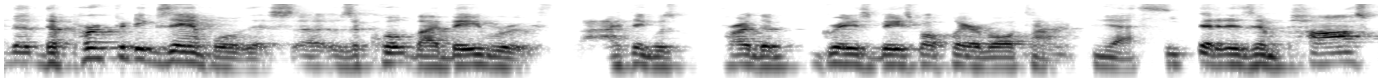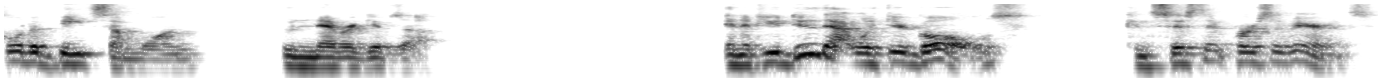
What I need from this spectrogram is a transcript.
the, the perfect example of this uh, was a quote by Babe Ruth. I think was probably the greatest baseball player of all time. Yes. He said, "It is impossible to beat someone who never gives up." And if you do that with your goals, consistent perseverance,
